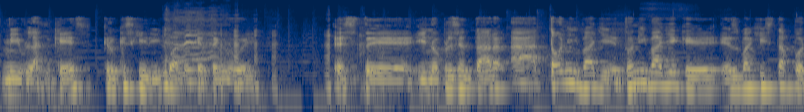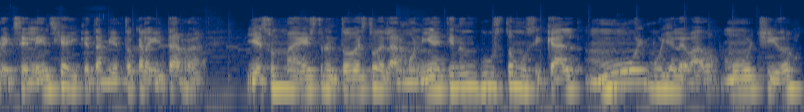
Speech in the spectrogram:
mi blanquez. Creo que es ridículo lo que tengo, güey. Este, y no presentar a Tony Valle. Tony Valle, que es bajista por excelencia y que también toca la guitarra. Y es un maestro en todo esto de la armonía y tiene un gusto musical muy, muy elevado, muy chido.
